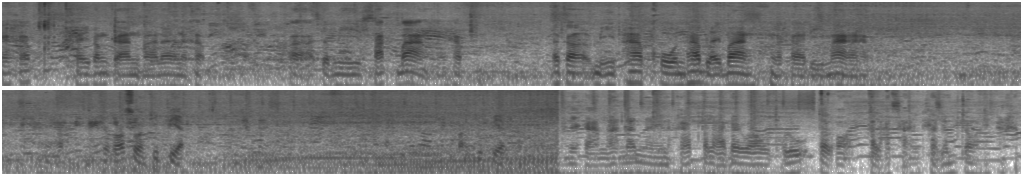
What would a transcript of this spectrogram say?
นะครับ ใครต้องการมาได้นะครับอาจจะมีซักบ้างนะครับ แล้วก็มีภาพโคนภาพอะไรบ้างราคาดีมากนะครับ เฉพาะส่วนที่เปียกฝั่งที่เปียนบรรยากาศร้านด้านในนะครับ ตลาดใบวาวทะลุตลอดตลาดสายสันลมจอยนะครับ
